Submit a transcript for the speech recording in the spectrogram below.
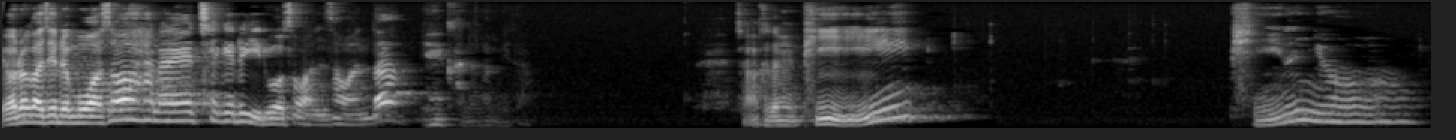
여러 가지를 모아서 하나의 체계를 이루어서 완성한다? 예, 가능합니다. 자, 그 다음에 B. B는요.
